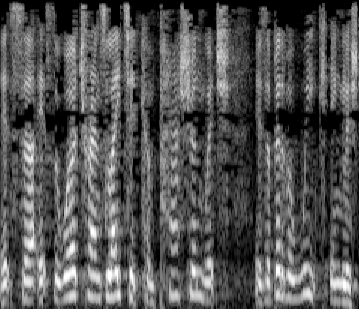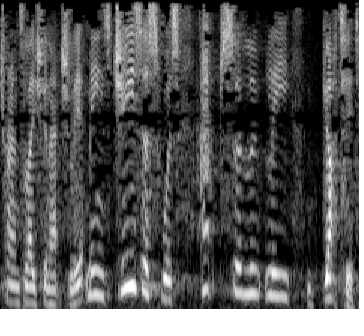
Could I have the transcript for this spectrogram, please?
It's, uh, it's the word translated compassion, which is a bit of a weak English translation actually. It means Jesus was absolutely gutted.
